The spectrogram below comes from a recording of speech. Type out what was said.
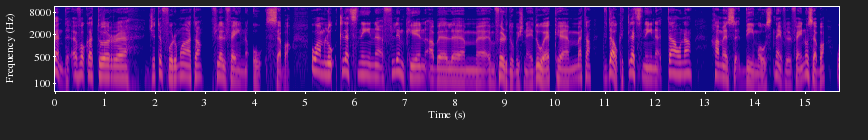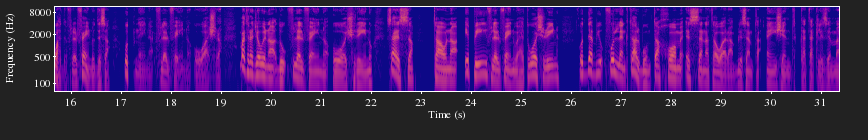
Il-band Evokatur eh, ġiet iffurmata fl-2007 u għamlu tlet snin fl-imkien qabel ehm, infirdu biex ngħidu hekk ehm, meta f'dawk it-tlet snin tawna ħames demos, tnej fl-2007, waħda fl-2009 u tnejn fl-2010. Bat raġaw inaqdu fl-2020 sa issa tawna EP fl-2021 u d-debju full-length album tagħhom is-sena ta' wara blisem ta' Ancient Cataclysm.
